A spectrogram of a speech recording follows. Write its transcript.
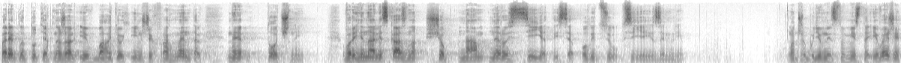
Переклад тут, як, на жаль, і в багатьох інших фрагментах, не точний. В оригіналі сказано, щоб нам не розсіятися по лицю всієї землі. Отже, будівництво міста і вежі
